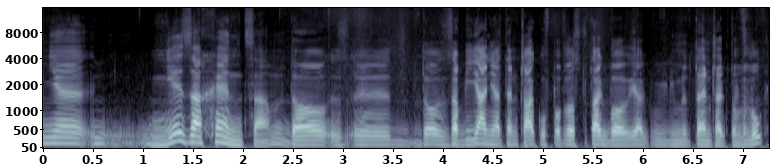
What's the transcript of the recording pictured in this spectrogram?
nie, nie zachęcam do, do zabijania tęczaków po prostu tak, bo jak widzimy tęczak to wróg,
